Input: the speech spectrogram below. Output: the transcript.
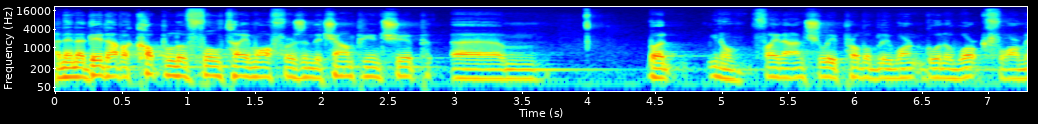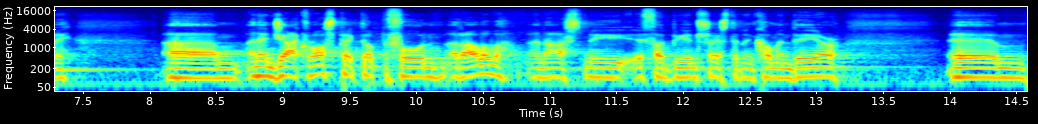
And then I did have a couple of full time offers in the championship. Um, but you know, financially probably weren't going to work for me. Um, and then Jack Ross picked up the phone at Alloa and asked me if I'd be interested in coming there. Um,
